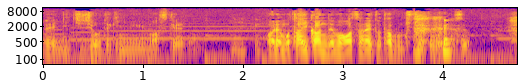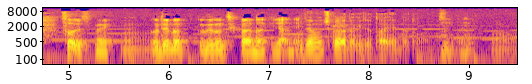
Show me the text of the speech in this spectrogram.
ね、日常的に見ますけれども。うん。あれも体幹で回さないと多分きついと思いますよ。そうですね、うん。腕の、腕の力だけじゃね。腕の力だけじゃ大変だと思います。ね、うんうん。うん。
